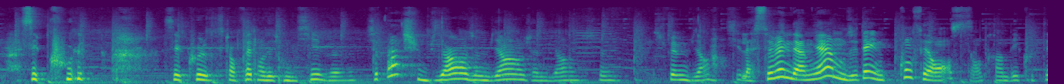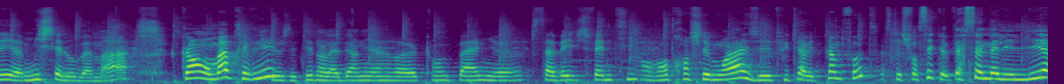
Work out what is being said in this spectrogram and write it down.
c'est cool. C'est cool parce qu'en fait, en définitive, euh, je sais pas, je suis bien, j'aime bien, j'aime bien je m'aime bien. La semaine dernière, j'étais à une conférence en train d'écouter euh, Michelle Obama quand on m'a prévenu que j'étais dans la dernière euh, campagne euh, Savage Fenty. En rentrant chez moi, j'ai tweeté avec plein de fautes parce que je pensais que personne n'allait lire.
